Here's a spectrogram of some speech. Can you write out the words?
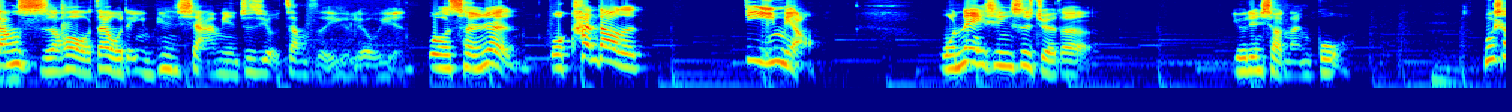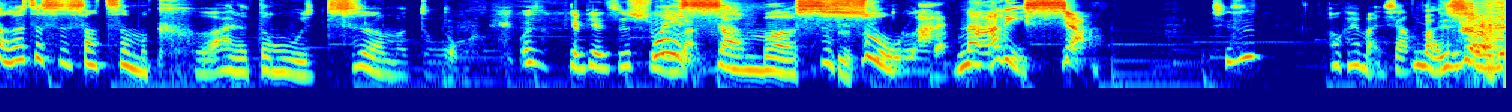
当时候在我的影片下面就是有这样子的一个留言，我承认我看到的第一秒，我内心是觉得有点小难过。我想说，这世上这么可爱的动物这么多，为什么偏偏是树为？什么是树懒？哪里像其实？OK，蛮像。蛮像的。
